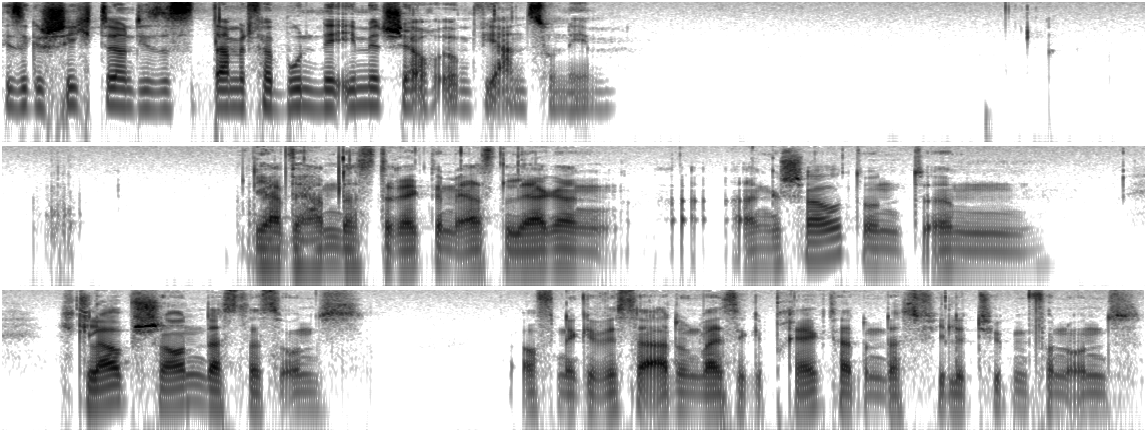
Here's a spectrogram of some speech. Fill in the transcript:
diese Geschichte und dieses damit verbundene Image ja auch irgendwie anzunehmen? Ja, wir haben das direkt im ersten Lehrgang angeschaut und ähm, ich glaube schon, dass das uns auf eine gewisse Art und Weise geprägt hat und dass viele Typen von uns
